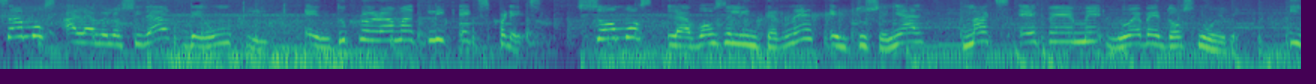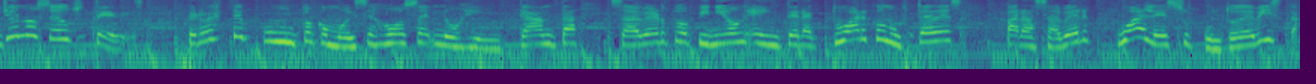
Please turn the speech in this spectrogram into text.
Regresamos a la velocidad de un clic en tu programa Click Express. Somos la voz del Internet en tu señal Max FM 929. Y yo no sé ustedes, pero este punto, como dice José, nos encanta saber tu opinión e interactuar con ustedes para saber cuál es su punto de vista.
